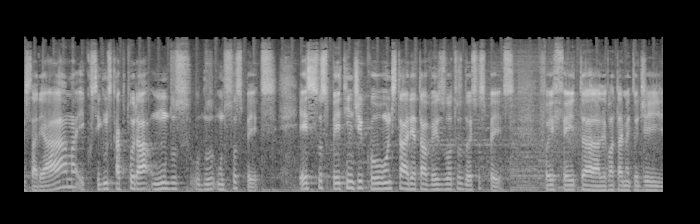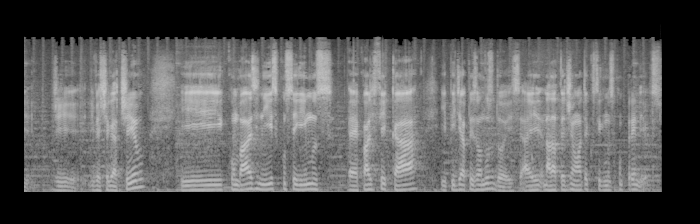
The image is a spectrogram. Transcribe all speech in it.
estaria a arma e conseguimos capturar um dos, um dos suspeitos. Esse suspeito indicou onde estaria talvez os outros dois suspeitos. Foi feito levantamento de, de investigativo e com base nisso conseguimos é, qualificar e pedir a prisão dos dois. Aí na data de ontem conseguimos compreendê-los.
